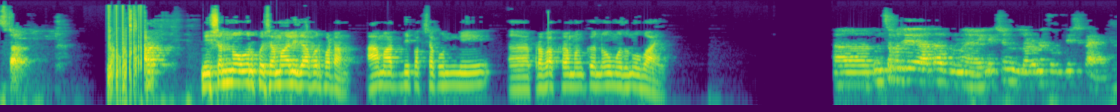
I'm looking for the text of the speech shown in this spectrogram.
स्टार्ट मी शन्नो उर्फ शमाली जाफर पठाण. आम आदमी पक्षाकडून मी प्रभाग क्रमांक नऊ मधून उभा आहे. तुमचं म्हणजे आता इलेक्शन लढवण्याचा उद्देश काय आहे?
